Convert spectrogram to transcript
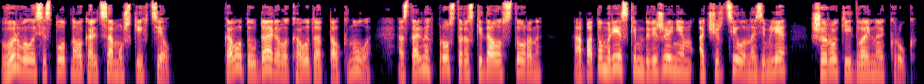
вырвалась из плотного кольца мужских тел. Кого-то ударила, кого-то оттолкнула, остальных просто раскидала в стороны, а потом резким движением очертила на земле широкий двойной круг.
